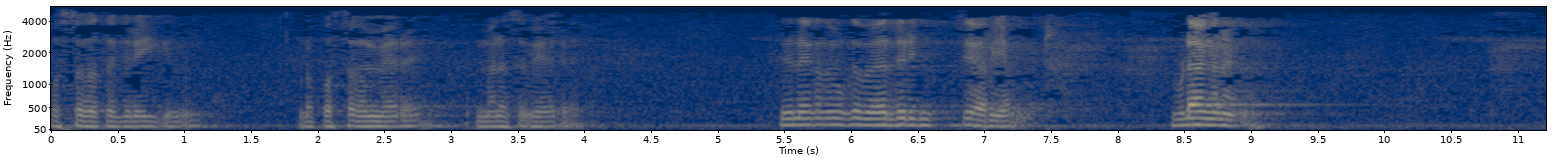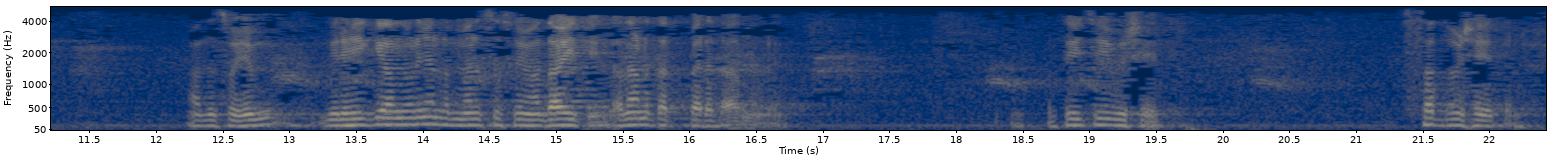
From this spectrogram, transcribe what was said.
പുസ്തകത്തെ ഗ്രഹിക്കുന്നു. അവിടെ പുസ്തകം വേറെ മനസ്സ് വേറെ. ഇതിനെയൊക്കെ നമുക്ക് വേർതിരിച്ച് അറിയാൻ പറ്റും. ഇവിടെ അങ്ങനെ അത് സ്വയം ഗ്രഹിക്കുക എന്ന് പറഞ്ഞാൽ മനസ്സ് സ്വയം അതായി ചെയ്ത് അതാണ് തത്പരത എന്ന് പറയുന്നത്. പ്രത്യേകിച്ച് ഈ വിഷയത്തിൽ സദ്വിഷയത്തിൽ.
